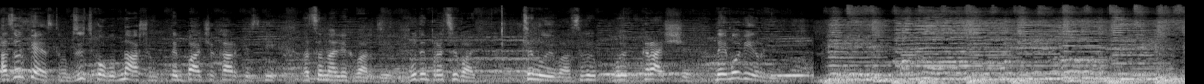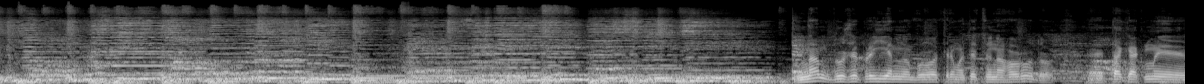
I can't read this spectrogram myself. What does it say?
а з оркестром, з військовим нашим, тим паче Харківській національній гвардії. Будемо працювати. Цілую вас. Ви, ви краще, неймовірні. Нам дуже приємно було отримати цю нагороду, е, так як ми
